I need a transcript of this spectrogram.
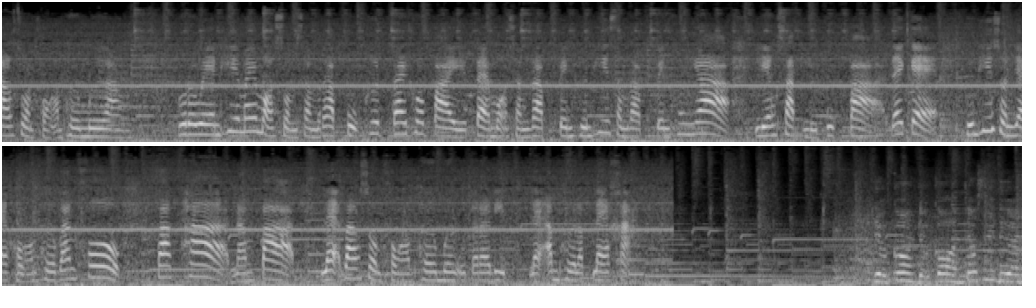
บางส่วนของอำเภอเมือง บริเวณที่ไม่เหมาะสมสำหรับปลูกพืชไร่ทั่วไป แต่เหมาะสำหรับเป็นพื้นที่สำหรับเป็นทุ่งหญ้า เลี้ยงสัตว์หรือปลูกป่า ได้แก่พื้นที่ส่วนใหญ่ของอำเภอบ้านโคกฟากท่า น้ำปาด และบางส่วนของอำเภอเมืองอุตรดิตถ์และอำเภอลับแลค่ะ เดี๋ยวก่อนเดี๋ยวก่อนเจ้าไส้เดือน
